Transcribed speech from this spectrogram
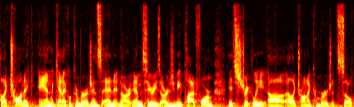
electronic and mechanical convergence and in our M series RGB platform, it's strictly uh, electronic convergence. So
